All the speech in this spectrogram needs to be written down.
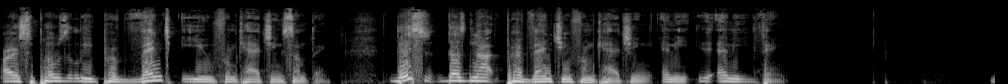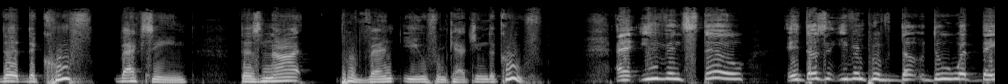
are supposedly prevent you from catching something. This does not prevent you from catching any anything. The the COOF vaccine does not prevent you from catching the COOF. And even still, it doesn't even do what they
